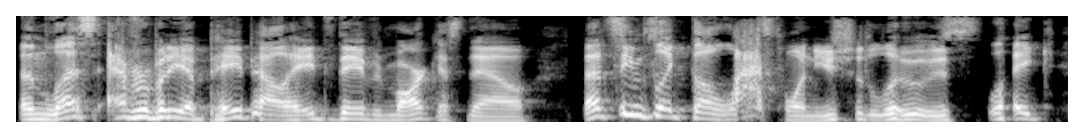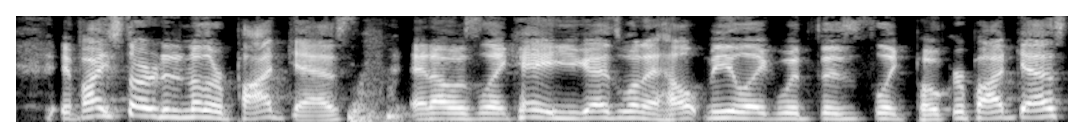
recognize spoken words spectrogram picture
unless everybody at PayPal hates David Marcus now, that seems like the last one you should lose. Like, if I started another podcast and I was like, hey, you guys want to help me like with this like poker podcast?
